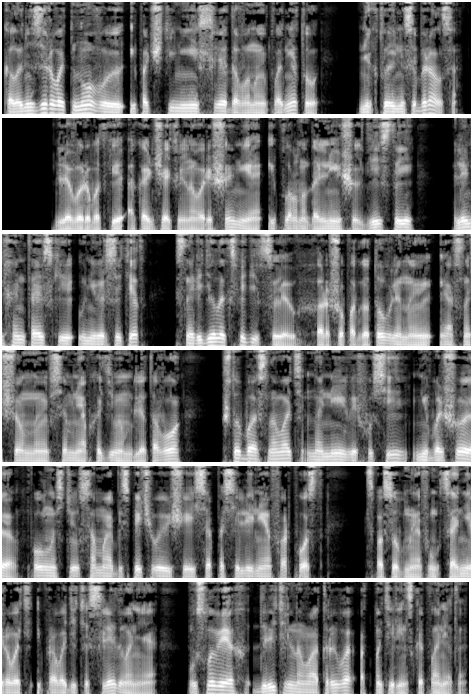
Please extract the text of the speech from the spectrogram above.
колонизировать новую и почти неисследованную планету никто и не собирался. Для выработки окончательного решения и плана дальнейших действий Леньханьтайский университет снарядил экспедицию, хорошо подготовленную и оснащенную всем необходимым для того, чтобы основать на Нейве Фуси небольшое, полностью самообеспечивающееся поселение «Форпост», способное функционировать и проводить исследования в условиях длительного отрыва от материнской планеты.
